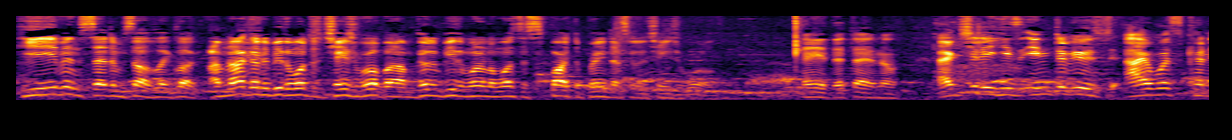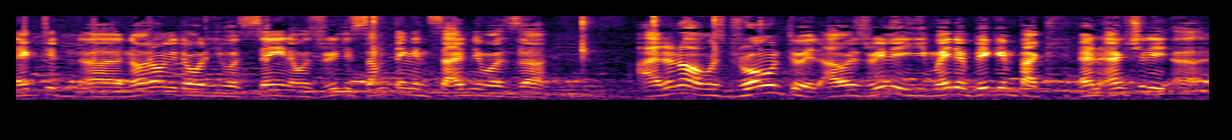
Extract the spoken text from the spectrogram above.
he even said himself, like, look, I'm not going to be the one to change the world, but I'm going to be the one of the ones to spark the brain that's going to change the world. Hey, that I know. Actually, his interviews, I was connected uh, not only to what he was saying, I was really something inside me was. Uh, I don't know. I was drawn to it. I was really. He made a big impact, and actually, uh,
